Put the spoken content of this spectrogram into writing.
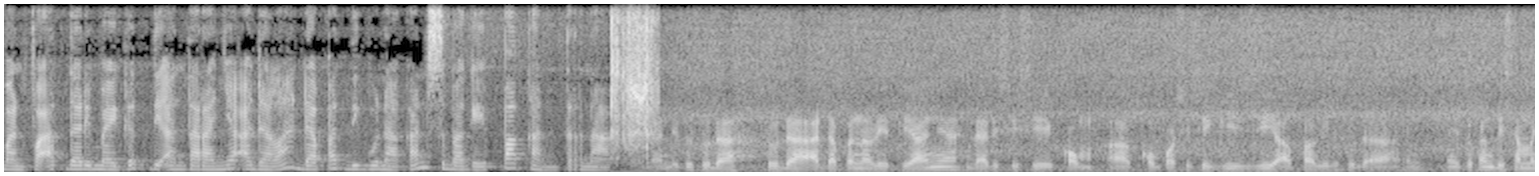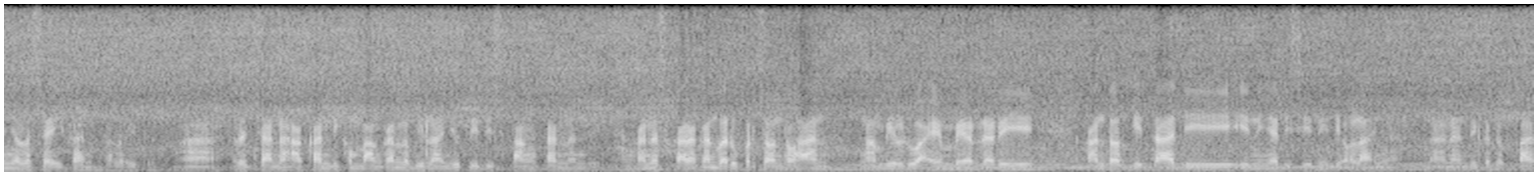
Manfaat dari maggot di antaranya adalah dapat digunakan sebagai pakan ternak. Dan itu sudah sudah ada penelitiannya dari sisi kom, uh, komposisi gizi apa gitu sudah. Nah itu kan bisa menyelesaikan kalau itu. Nah, rencana akan dikembangkan lebih lanjut di Dispangtan nanti. Karena sekarang kan baru percontohan ngambil dua ember dari kantor kita di ininya di sini diolahnya. Nah nanti ke depan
